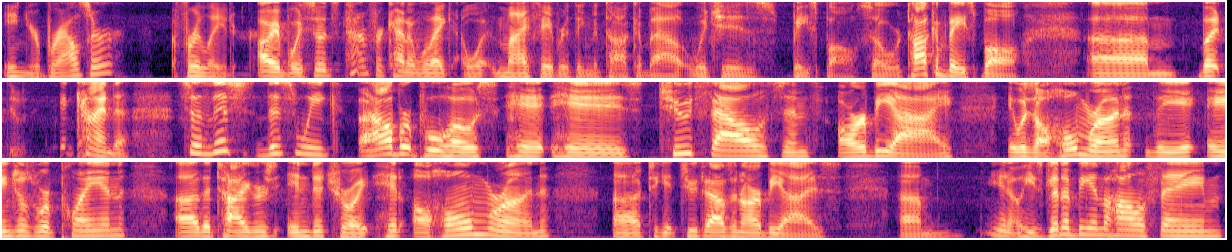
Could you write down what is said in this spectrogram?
in your browser for later All right, boys. So it's time for kind of like my favorite thing to talk about, which is baseball. So we're talking baseball, um, but kind of. So this this week, Albert Pujols hit his 2,000th RBI. It was a home run. The Angels were playing uh, the Tigers in Detroit. Hit a home run uh, to get 2,000 RBIs. Um, you know, he's going to be in the Hall of Fame.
